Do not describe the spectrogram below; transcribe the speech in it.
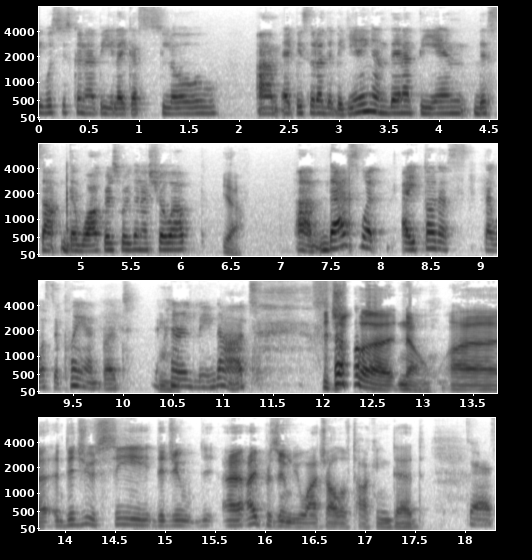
it was just going to be like a slow um, episode at the beginning, and then at the end, the the walkers were gonna show up. Yeah. Um, that's what I thought that's, that was the plan, but Mm-hmm. apparently not. Did you? Uh, no. Uh, did you see? Did you? I, I presume you watch all of Talking Dead yes,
